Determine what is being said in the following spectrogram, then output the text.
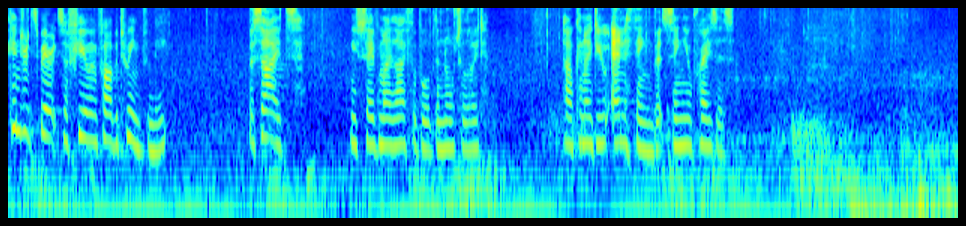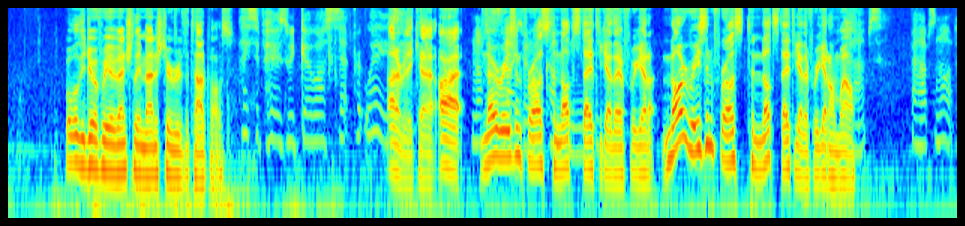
Kindred spirits are few and far between for me. Besides, you saved my life aboard the Nautiloid. How can I do anything but sing your praises? What will you do if we eventually manage to remove the tadpoles? I suppose we'd go our separate ways. I don't really care. All right. Not no reason for us to not stay together if we get. No reason for us to not stay together if we get on well. Perhaps, perhaps not.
